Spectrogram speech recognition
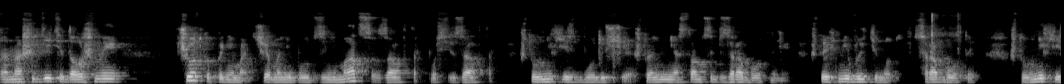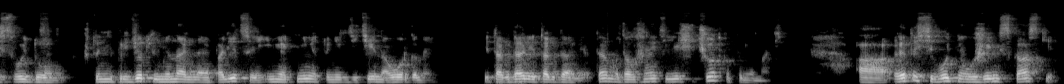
наши дети должны четко понимать, чем они будут заниматься завтра, послезавтра, что у них есть будущее, что они не останутся безработными, что их не выкинут с работы, что у них есть свой дом, что не придет ювенальная полиция и не отнимет у них детей на органы и так далее, и так далее. Да, мы должны эти вещи четко понимать. А это сегодня уже не сказки.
